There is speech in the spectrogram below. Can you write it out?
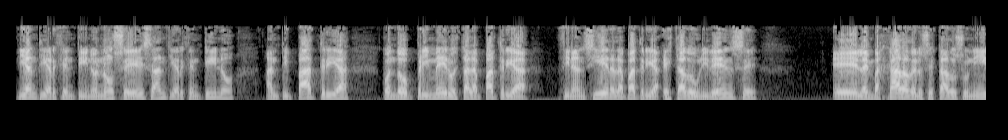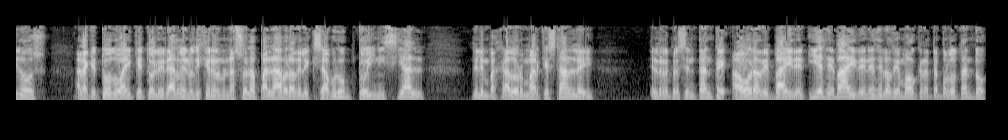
¿Y antiargentino? ¿No se es antiargentino, antipatria, cuando primero está la patria financiera, la patria estadounidense, eh, la embajada de los Estados Unidos, a la que todo hay que tolerarle, no dijeron una sola palabra del exabrupto inicial del embajador Mark Stanley, el representante ahora de Biden, y es de Biden, es de los demócratas, por lo tanto,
